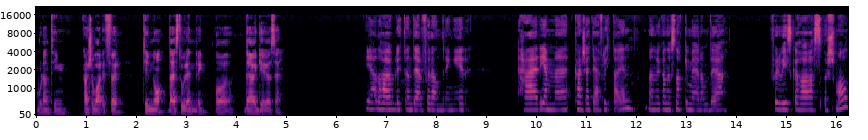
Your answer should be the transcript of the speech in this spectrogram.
hvordan ting kanskje var litt før, til nå. Det er stor endring, og det er gøy å se. Ja, det har jo blitt en del forandringer her hjemme, kanskje etter jeg flytta inn, men vi kan jo snakke mer om det, for vi skal ha spørsmål.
